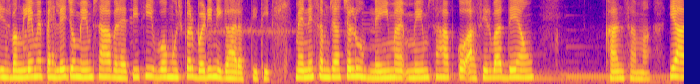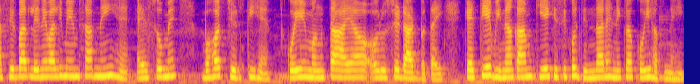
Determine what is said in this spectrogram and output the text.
इस बंगले में पहले जो मेम साहब रहती थी, वो मुझ पर बड़ी निगाह रखती थी। मैंने समझा, चलू नई मेम साहब को आशीर्वाद दे आऊँ। खान सामा, यह आशीर्वाद लेने वाली मेम साहब नहीं है। ऐसो में बहुत चिढ़ती है। कोई मंगता आया और उसे डांट बताई। कहती है, बिना काम किए किसी को ज़िंदा रहने का कोई हक नहीं।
